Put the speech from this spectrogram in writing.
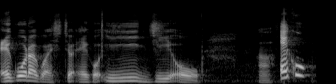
에고라고 하시죠. 에고, E G O. 에고.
